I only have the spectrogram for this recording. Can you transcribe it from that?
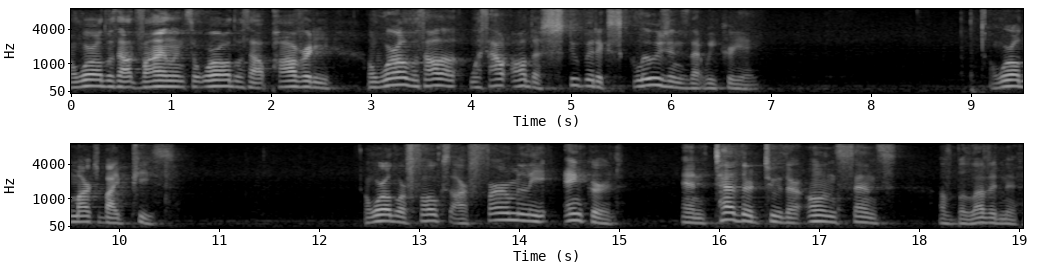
A world without violence, a world without poverty, a world without, without all the stupid exclusions that we create. A world marked by peace. A world where folks are firmly anchored and tethered to their own sense of belovedness.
